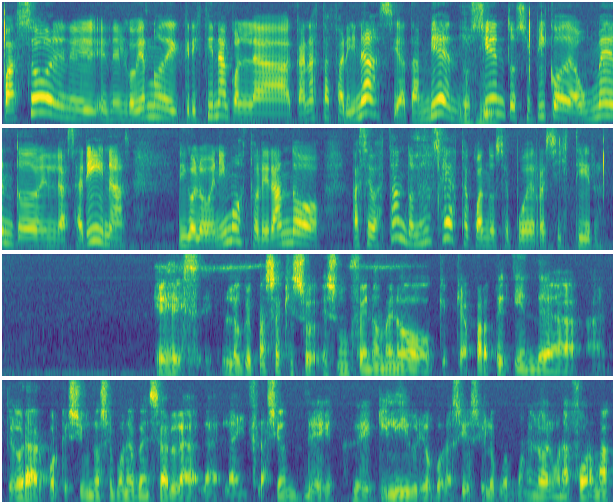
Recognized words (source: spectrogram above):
pasó en el, gobierno de Cristina con la canasta farinácea también, 200 y pico de aumento en las harinas. Digo, lo venimos tolerando hace bastante, no sé hasta cuándo se puede resistir. Es, lo que pasa es que eso es un fenómeno que, aparte tiende a, empeorar, porque si uno se pone a pensar la, inflación de, equilibrio, por así decirlo, por ponerlo de alguna forma,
